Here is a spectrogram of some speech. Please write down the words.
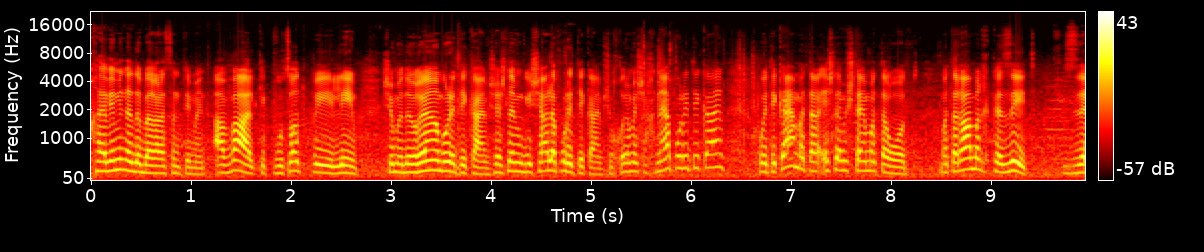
חייבים לדבר על הסנטימנט, אבל כקבוצות פעילים שמדברים עם הפוליטיקאים, שיש להם גישה לפוליטיקאים, שיכולים לשכנע פוליטיקאים, פוליטיקאים יש להם שתי מטרות. מטרה מרכזית זה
